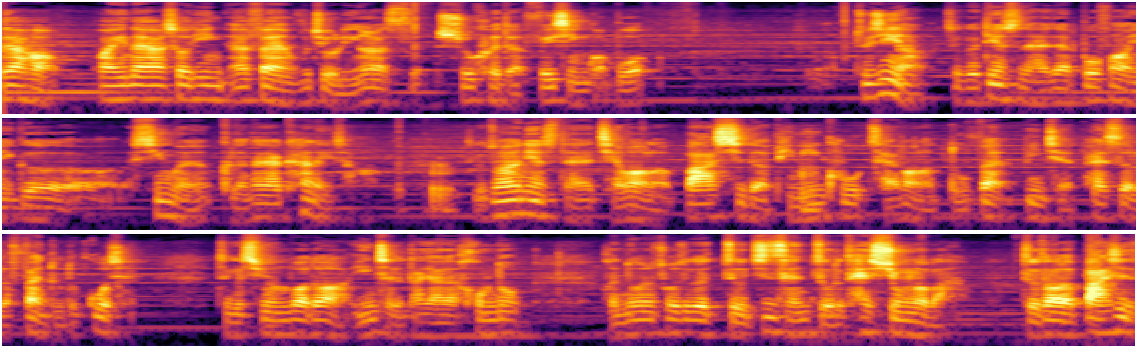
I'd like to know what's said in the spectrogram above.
家好，欢迎大家收听 FM 五九零二四舒克的飞行广播。最近啊，这个电视台在播放一个新闻，可能大家看了一下啊。这个中央电视台前往了巴西的贫民窟，采访了毒贩，并且拍摄了贩毒的过程。这个新闻报道啊，引起了大家的轰动。很多人说这个走基层走的太凶了吧，走到了巴西的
